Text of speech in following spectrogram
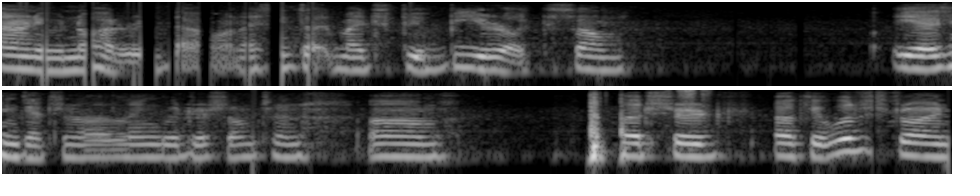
I don't even know how to read that one. I think that might just be a B or like some Yeah, I think that's another language or something. Um, let's search. Okay, we'll just join.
